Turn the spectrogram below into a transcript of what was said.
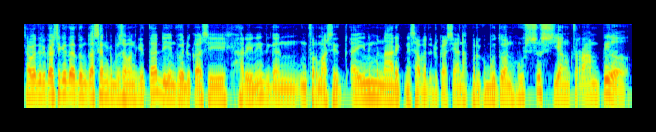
sahabat edukasi kita tuntaskan kebersamaan kita di info edukasi hari ini dengan informasi eh, ini menarik nih sahabat edukasi anak berkebutuhan khusus yang terampil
